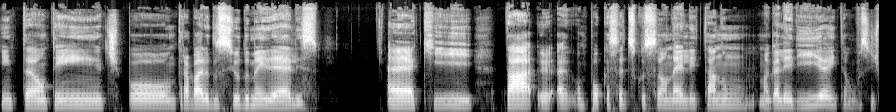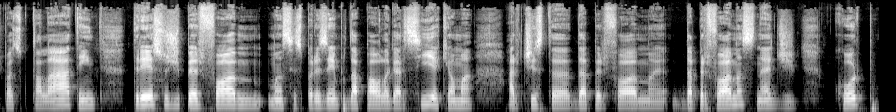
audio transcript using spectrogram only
Então tem tipo um trabalho do Cildo Meirelles é, que tá é, é, um pouco essa discussão, né? Ele tá numa galeria, então você pode escutar lá. Tem trechos de performances, por exemplo, da Paula Garcia, que é uma artista da, performa, da performance, né? De corpo.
